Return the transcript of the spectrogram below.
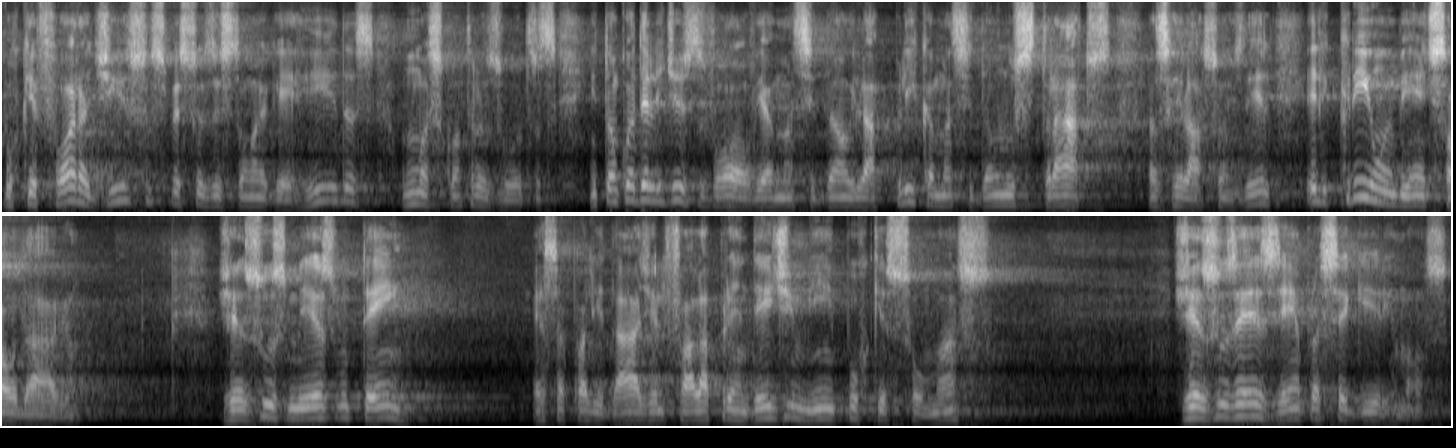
Porque fora disso as pessoas estão aguerridas umas contra as outras. Então, quando ele desenvolve a mansidão, ele aplica a mansidão nos tratos, nas relações dele, ele cria um ambiente saudável. Jesus mesmo tem essa qualidade, ele fala: Aprendei de mim, porque sou manso. Jesus é exemplo a seguir, irmãos.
